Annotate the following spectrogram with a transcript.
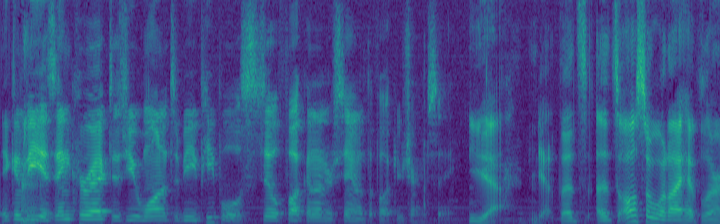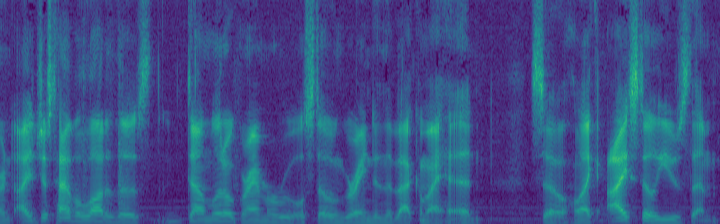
It can be hmm. as incorrect as you want it to be. People will still fucking understand what the fuck you're trying to say. Yeah, yeah, that's that's also what I have learned. I just have a lot of those dumb little grammar rules still ingrained in the back of my head. So, like, I still use them,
